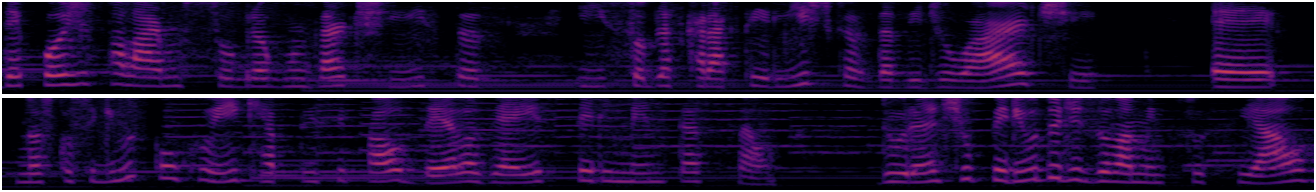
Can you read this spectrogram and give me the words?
depois de falarmos sobre alguns artistas e sobre as características da videoarte, é, nós conseguimos concluir que a principal delas é a experimentação. Durante o período de isolamento social,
